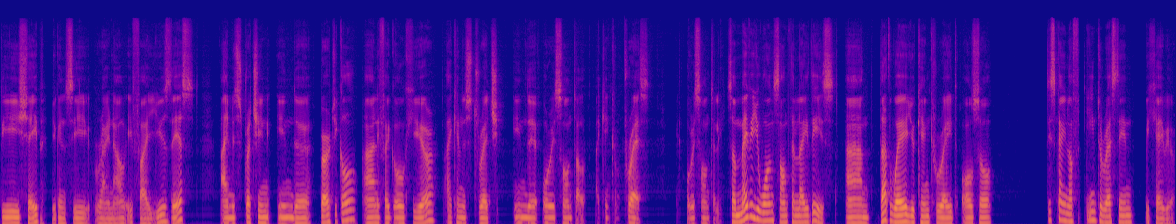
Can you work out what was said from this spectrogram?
the shape. You can see right now, if I use this, I'm stretching in the vertical. And if I go here, I can stretch in the horizontal. I can compress horizontally. So maybe you want something like this. And that way you can create also this kind of interesting behavior.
